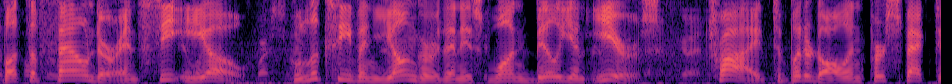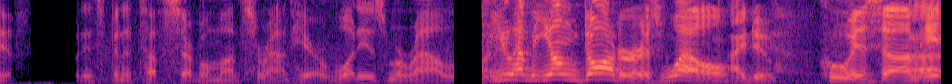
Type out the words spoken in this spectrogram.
But the founder and CEO, who looks even younger than his 1 billion years, tried to put it all in perspective. But it's been a tough several months around here. What is morale? You have a young daughter as well. I do. Who is um, Uh, i-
